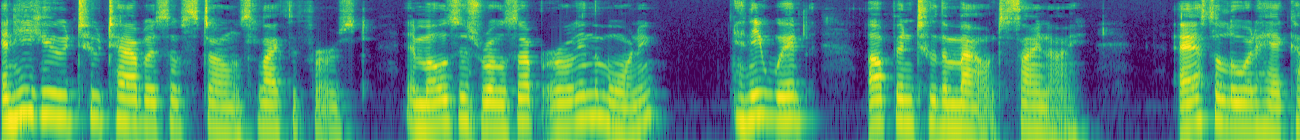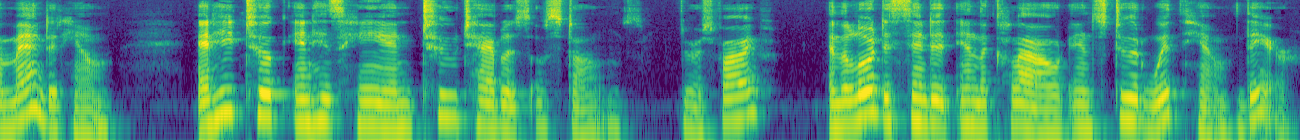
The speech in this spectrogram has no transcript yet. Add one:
And he hewed two tablets of stones like the first, and Moses rose up early in the morning, and he went up into the mount Sinai, as the Lord had commanded him, and he took in his hand two tablets of stones. Verse 5 And the Lord descended in the cloud and stood with him there,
